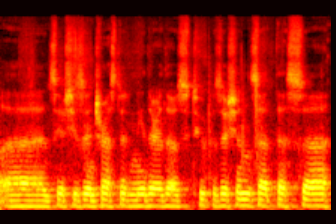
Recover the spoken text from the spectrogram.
uh, and see if she's interested in either of those two positions at this, uh,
